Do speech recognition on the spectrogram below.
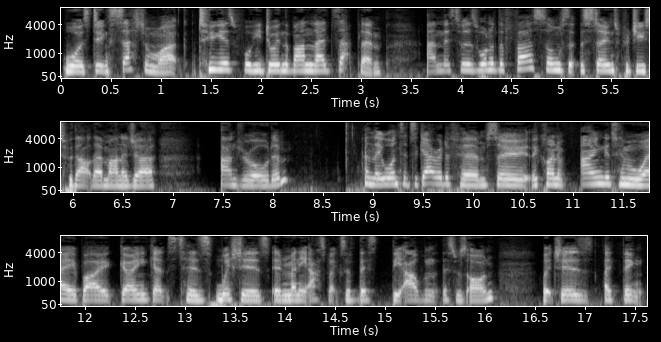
was doing session work two years before he joined the band Led Zeppelin. And this was one of the first songs that the Stones produced without their manager, Andrew Oldham and they wanted to get rid of him, so they kind of angered him away by going against his wishes in many aspects of this the album that this was on, which is I think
